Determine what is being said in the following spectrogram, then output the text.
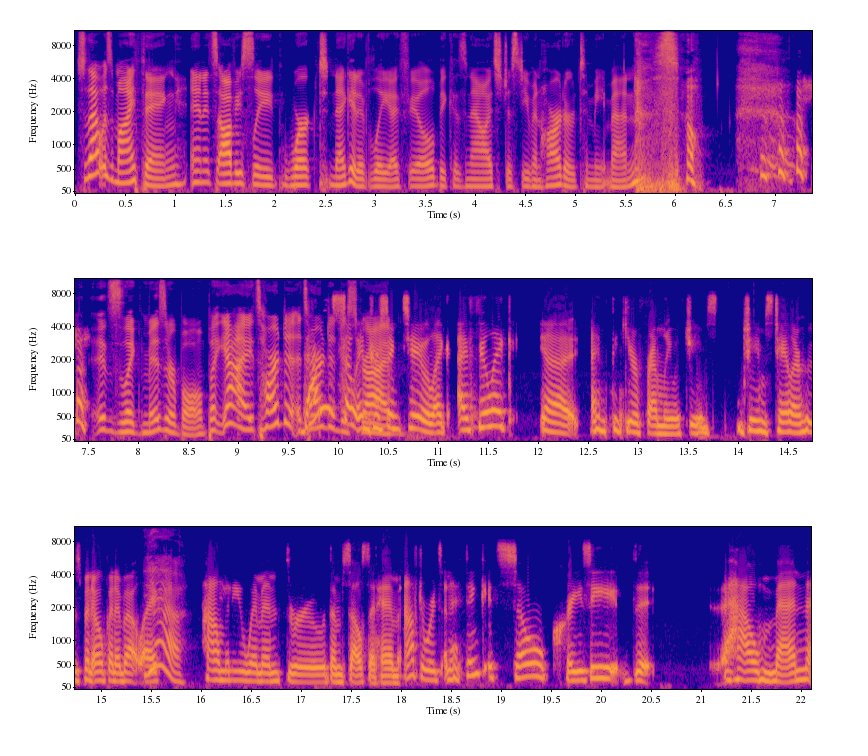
so that was my thing and it's obviously worked negatively I feel because now it's just even harder to meet men. so it's like miserable. But yeah, it's hard to it's hard to That so describe. interesting too. Like I feel like uh, I think you're friendly with James James Taylor, who's been open about like yeah. how many women threw themselves at him afterwards. And I think it's so crazy that how men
